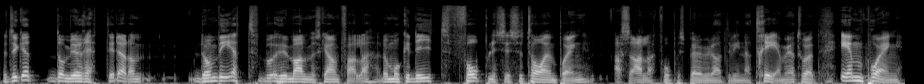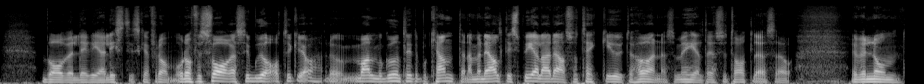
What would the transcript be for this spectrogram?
jag tycker att de gör rätt i det. De, de vet hur Malmö ska anfalla. De åker dit förhoppningsvis för att ta en poäng. Alltså alla fotbollsspelare vill alltid vinna tre men jag tror att en poäng var väl det realistiska för dem. Och de försvarar sig bra tycker jag. Malmö går runt lite på kanterna men det är alltid spelare där som täcker ut i hörnor som är helt resultatlösa. Och det är väl någon,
